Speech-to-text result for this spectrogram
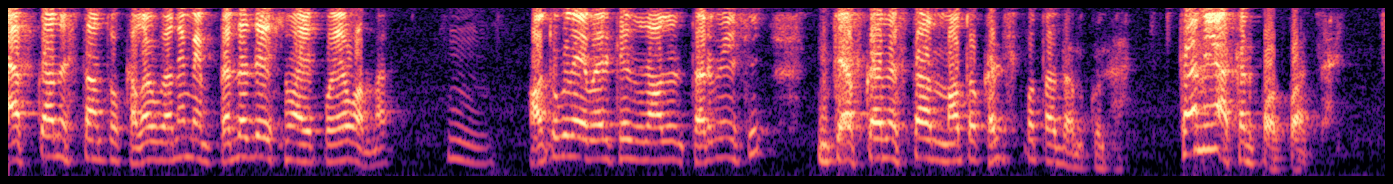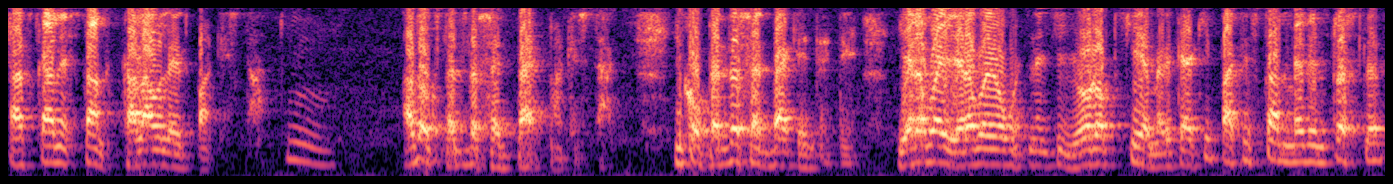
ఆఫ్ఘనిస్తాన్తో కలవగానే మేము పెద్ద దేశం అయిపోయాం అన్నారు. హ్మ్. అందుకనే అమెరికా వాళ్ళని తరిమేసి ఇంకా ఆఫ్ఘనిస్తాన్ మాతో కలిసిపోతుంది అనుకున్నారు కానీ అక్కడ పొరపాటు ఆఫ్ఘనిస్తాన్ కలవలేదు పాకిస్తాన్. అదొక పెద్ద సెట్ బ్యాక్ పాకిస్తాన్ ఇంకో పెద్ద సెట్ బ్యాక్ ఏంటంటే ఇరవై ఇరవై ఒకటి నుంచి యూరోప్కి అమెరికాకి పాకిస్తాన్ మీద ఇంట్రెస్ట్ లేదు.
